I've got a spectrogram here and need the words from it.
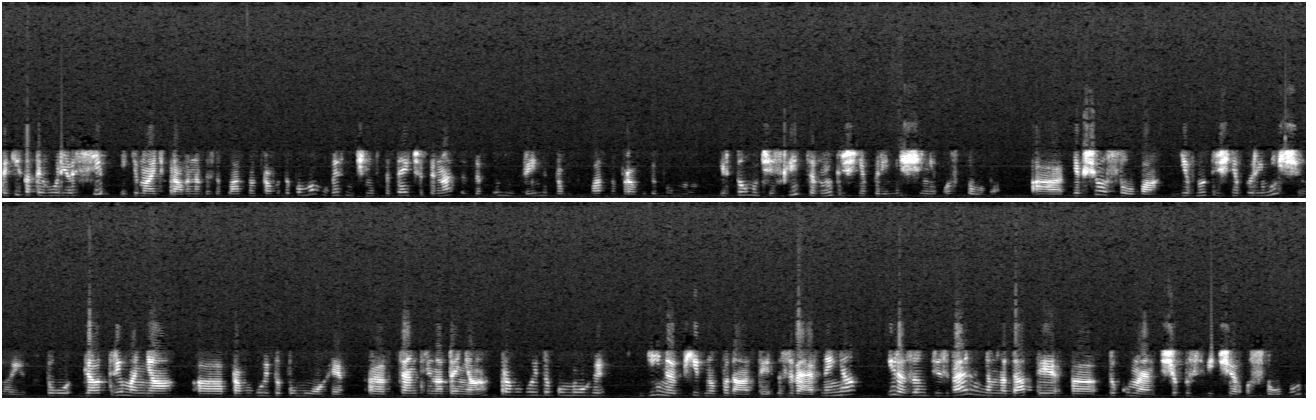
Такі категорії осіб, які мають право на безоплатну правову допомогу, визначені статтею 14 закону України про безоплатну правову допомогу, і в тому числі це внутрішньо переміщені особи. А якщо особа є внутрішньо переміщеною, то для отримання а, правової допомоги а, в центрі надання правової допомоги їй необхідно подати звернення і разом зі зверненням надати е, документ, що посвідчує особу,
